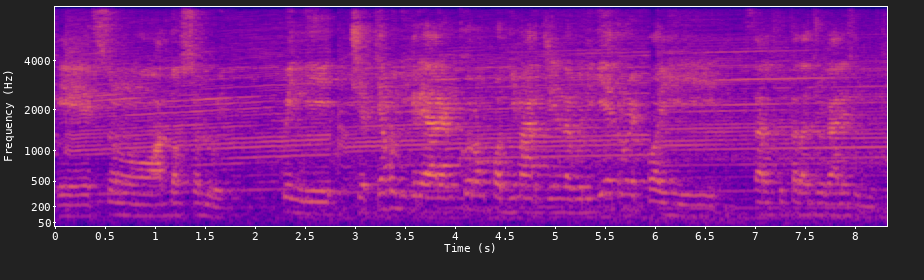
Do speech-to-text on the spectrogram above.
e sono addosso a lui. Quindi cerchiamo di creare ancora un po' di margine da quelli dietro e poi sarà tutta da giocare sull'ultimo.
